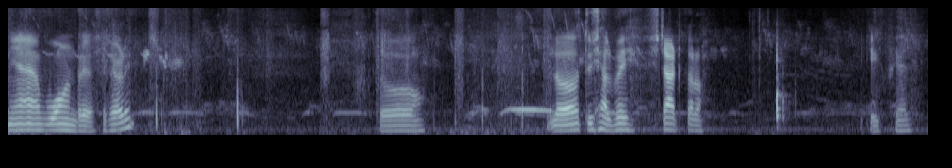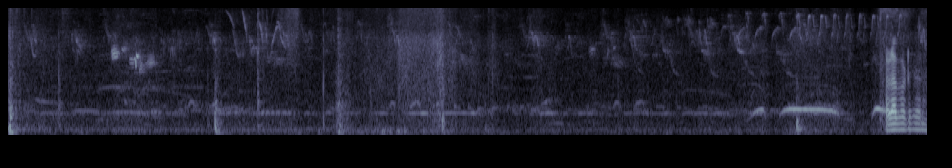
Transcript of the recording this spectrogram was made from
ને આ બોન્ડ રહેશે રેડી તો લો તુષાલભાઈ સ્ટાર્ટ કરો. એક ફેલ ફટાફટ કરો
